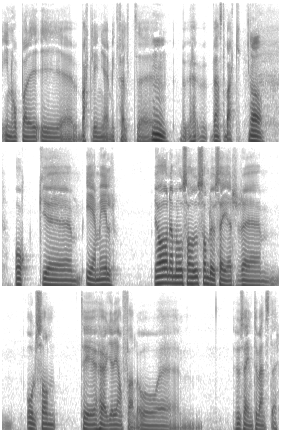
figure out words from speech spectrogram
inhoppare i, i backlinje, mittfält, eh, Mm. vänsterback. Ja. Och eh, Emil, ja nej, men så, som du säger, eh, Olsson till höger i anfall och Hussein till vänster.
